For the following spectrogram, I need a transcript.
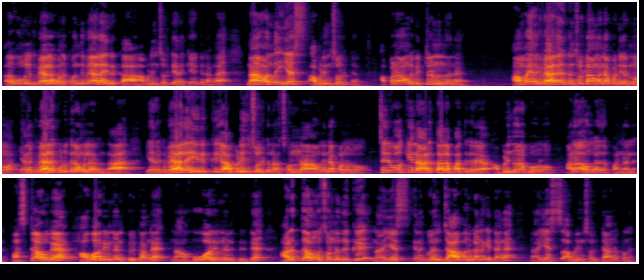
அதாவது உங்களுக்கு வேலை உனக்கு வந்து வேலை இருக்கா? அப்படின்னு சொல்லிட்டு என்னை கேட்குறாங்க நான் வந்து எஸ் அப்படின்னு சொல்லிட்டேன். அப்போனா அவங்க விட்டுறணும் தானே? ஆமாம் எனக்கு வேலை இருக்குன்னு சொல்லிட்டு அவங்க என்ன பண்ணிடணும்? எனக்கு வேலை கொடுக்குறவங்களா இருந்தால் எனக்கு வேலை இருக்குது அப்படின்னு சொல்லிட்டு நான் சொன்னால் அவங்க என்ன பண்ணணும்? சரி ஓகே நான் அடுத்த ஆளை பார்த்துக்கிறேன் அப்படின்னு தானே போகணும். ஆனால் அவங்க அதை பண்ணலை. ஃபஸ்ட்டு அவங்க ஹவாரின்னு அனுப்பியிருக்காங்க நான் ஹூவாரின்னு அனுப்பியிருக்கேன் அடுத்து அவங்க சொன்னதுக்கு நான் எஸ் எனக்கு வந்து ஜாப் இருக்கான்னு கேட்டாங்க. நான் எஸ் அப்படின்னு சொல்லிட்டு அனுப்புனேன்.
